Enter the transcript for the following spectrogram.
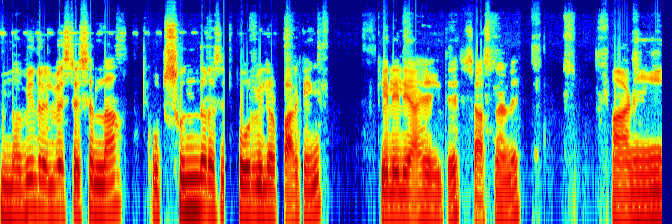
नवीन रेल्वे स्टेशनला खूप सुंदर अशी फोर व्हीलर पार्किंग केलेली आहे इथे शासनाने. आणि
